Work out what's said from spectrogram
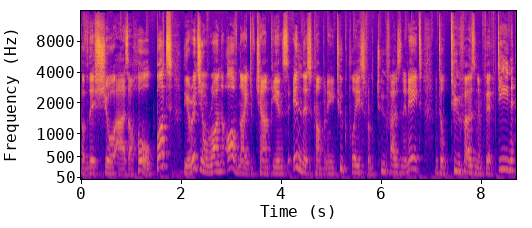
of this show as a whole. But the original run of Night of Champions in this company took place from 2008 until 2015.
